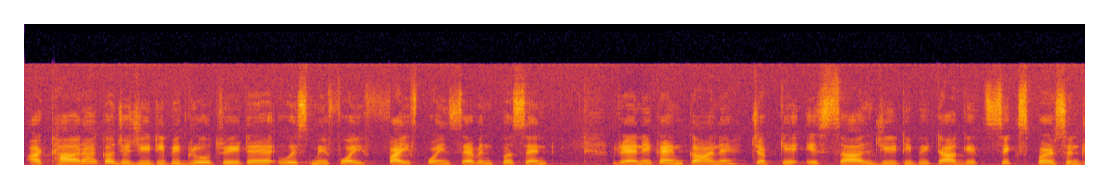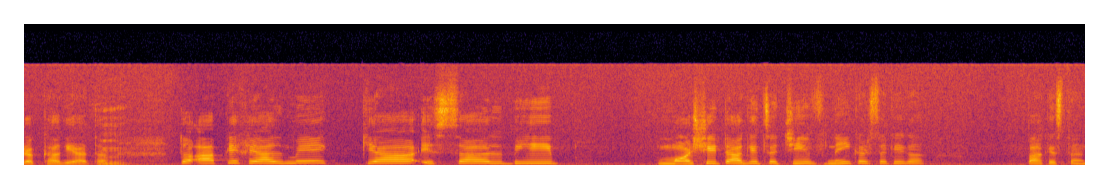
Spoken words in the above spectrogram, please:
اٹھارہ کا جو G D P growth rate ہے وہ اس میں فائیو پوائنٹ سیون پرسینٹ رہنے کا امکان ہے جبکہ اس سال G D P target six percent رکھا گیا تھا۔ تو آپ کے خیال میں کیا اس سال بھی معاشی ٹارگٹس اچیو نہیں کر سکے گا پاکستان؟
